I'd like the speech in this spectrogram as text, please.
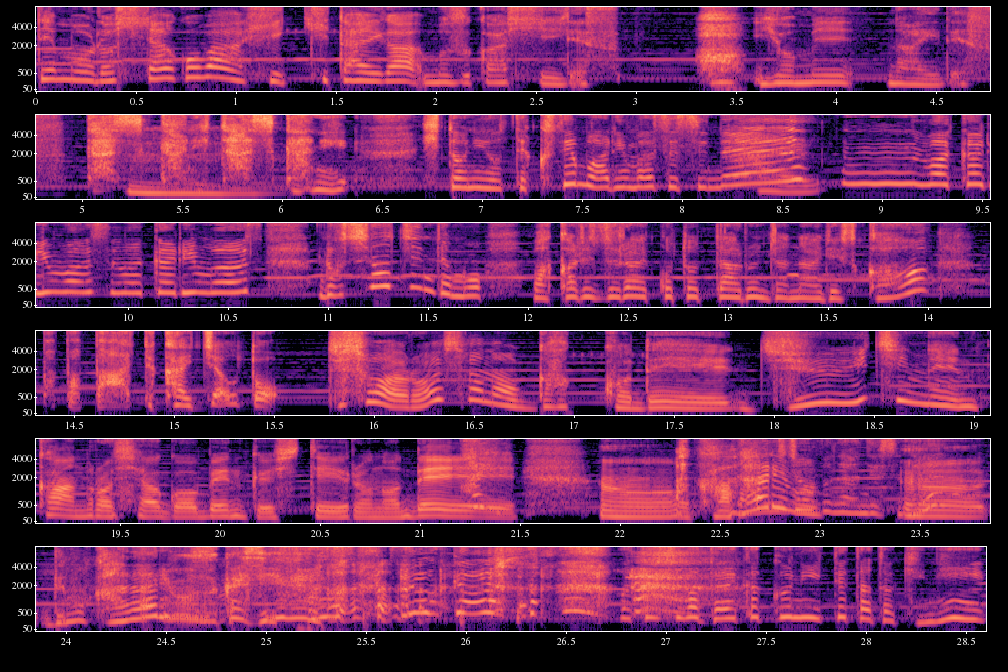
でもロシア語は筆記体が難しいです。読めないです。確かに確かに、人によって癖もありますしね。はい、うんわかりますわかります。ロシア人でもわかりづらいことってあるんじゃないですか？パパパって書いちゃうと。実はロシアの学校で11年間ロシア語を勉強しているので、はい、うん、かなりも、ねうん、でもかなり難しいです。私は大学に行ってた時に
